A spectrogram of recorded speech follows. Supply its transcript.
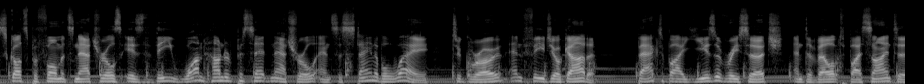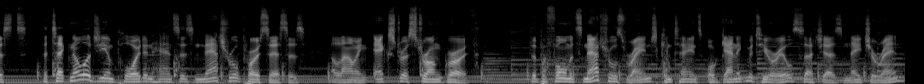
Scott's Performance Naturals is the 100% natural and sustainable way to grow and feed your garden. Backed by years of research and developed by scientists, the technology employed enhances natural processes, allowing extra strong growth. The Performance Naturals range contains organic materials such as nature wren,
